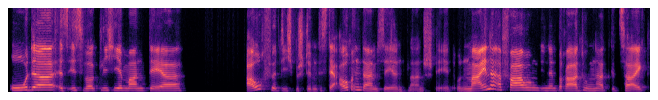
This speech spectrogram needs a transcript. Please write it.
Oder es ist wirklich jemand, der auch für dich bestimmt ist, der auch in deinem Seelenplan steht. Und meine Erfahrung in den Beratungen hat gezeigt,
